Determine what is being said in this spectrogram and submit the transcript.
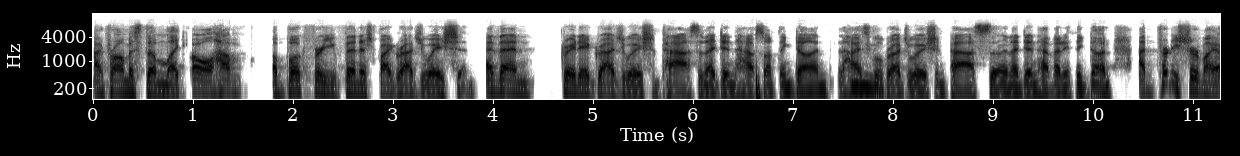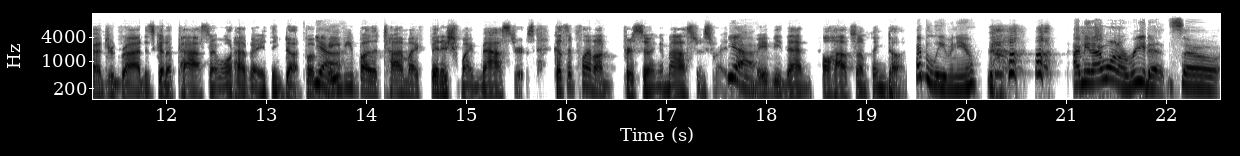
I promised them like, oh, I'll have a book for you finished by graduation. And then grade eight graduation pass and I didn't have something done. High Mm-hmm. school graduation pass and I didn't have anything done. I'm pretty sure my undergrad is going to pass and I won't have anything done. But Yeah. maybe by the time I finish my master's, because I plan on pursuing a master's right now, Yeah. maybe then I'll have something done. I believe in you. I mean, I want to read it, so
